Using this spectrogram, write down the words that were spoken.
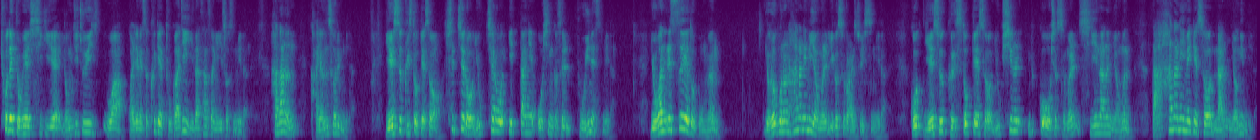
초대교회 시기에 영지주의와 관련해서 크게 두 가지 이단 사상이 있었습니다. 하나는 가연설입니다. 예수 그리스도께서 실제로 육체로 이 땅에 오신 것을 부인했습니다. 요한 1서에도 보면 여러분은 하나님의 영을 이것으로 알 수 있습니다. 곧 예수 그리스도께서 육신을 입고 오셨음을 시인하는 영은 다 하나님에게서 난 영입니다.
